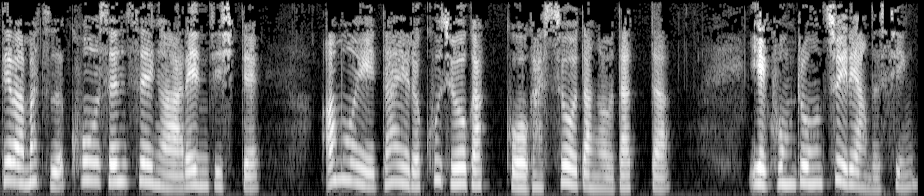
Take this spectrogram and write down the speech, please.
う。ではまず、高先生がアレンジして、アモイ第六条学校合唱団が歌った夜空中最亮的星、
